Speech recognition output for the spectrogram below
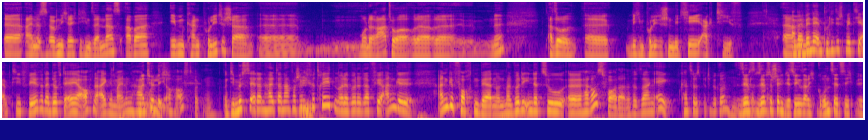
äh, eines mhm. öffentlich-rechtlichen Senders, aber eben kein politischer äh, Moderator oder, oder ne? Also äh, nicht im politischen Metier aktiv. Aber ähm, wenn er im politischen Metier aktiv wäre, dann dürfte er ja auch eine eigene Meinung haben natürlich. und die auch ausdrücken. Und die müsste er dann halt danach wahrscheinlich vertreten oder würde dafür ange, angefochten werden und man würde ihn dazu äh, herausfordern und würde sagen, ey, kannst du das bitte begründen? Selbst, selbstverständlich, deswegen sage ich grundsätzlich, äh,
